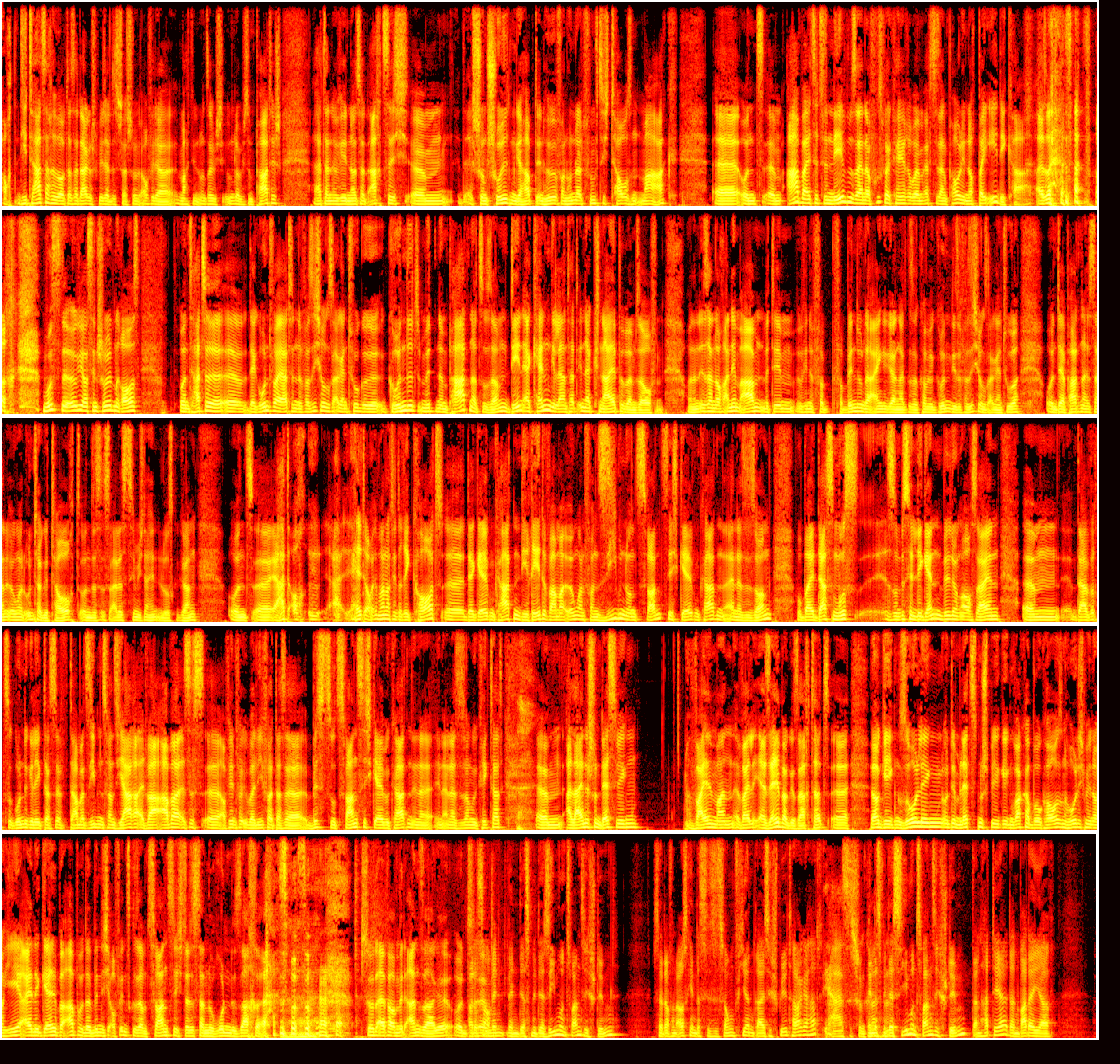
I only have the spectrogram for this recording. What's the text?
auch die Tatsache überhaupt, dass er da gespielt hat, ist das schon auch wieder, macht ihn unglaublich, unglaublich sympathisch. Er hat dann irgendwie 1980 ähm, schon Schulden gehabt in Höhe von 150.000 Mark äh, und ähm, arbeitete neben seiner Fußballkarriere beim FC St. Pauli noch bei Edeka. Also er einfach musste irgendwie aus den Schulden raus und hatte, äh, der Grund war, er hatte eine Versicherungsagentur gegründet mit einem Partner zusammen, den er kennengelernt hat in der Kneipe beim Saufen. Und dann ist er noch an dem Abend mit dem irgendwie eine Ver Verbindung da eingegangen, hat gesagt, komm, wir gründen diese Versicherungsagentur. Und der Partner ist dann irgendwann untergetaucht und das ist alles ziemlich nach hinten losgegangen. Und äh, er hat auch, äh, hält auch immer noch den Rekord äh, der gelben Karten. Die Rede war mal irgendwann von 27 gelben Karten in einer Saison. Wobei das muss so ein bisschen Legendenbildung auch sein. Ähm, da wird zugrunde gelegt, dass er damals 27 Jahre alt war. Aber es ist äh, auf jeden Fall überliefert, dass er bis zu 20 gelbe Karten in einer, in einer Saison gekriegt hat. Ähm, alleine schon deswegen, weil man, weil er selber gesagt hat, äh, ja, gegen Solingen und im letzten Spiel gegen Wackerburghausen hole ich mir noch je eine gelbe ab und dann bin ich auf insgesamt 20, das ist dann eine runde Sache. Also so, schon einfach mit Ansage. Und, Aber das ähm, auch, wenn, wenn das mit der 27 stimmt, muss ja davon ausgehen, dass die Saison 34 Spieltage hat. Ja, es ist schon krass. Wenn das mit ne? der 27 stimmt, dann hat der, dann war der ja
